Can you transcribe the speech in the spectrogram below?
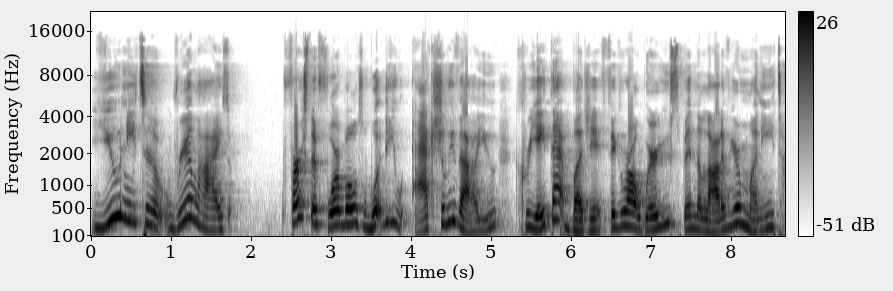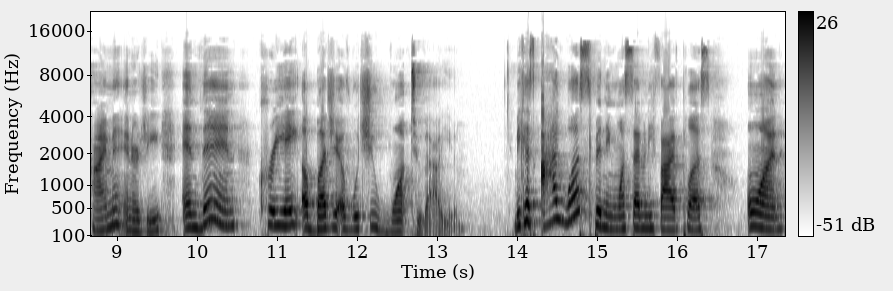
you need to realize first and foremost, what do you actually value? Create that budget, figure out where you spend a lot of your money, time, and energy, and then create a budget of what you want to value. Because I was spending 175 plus on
